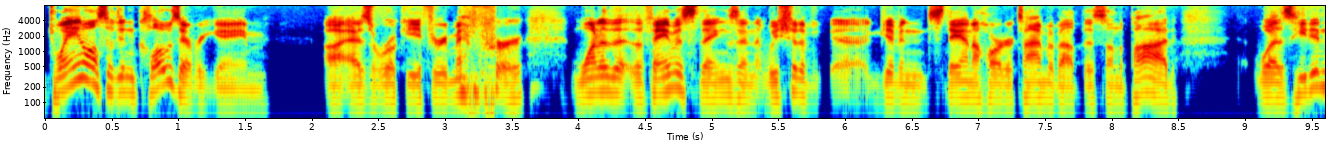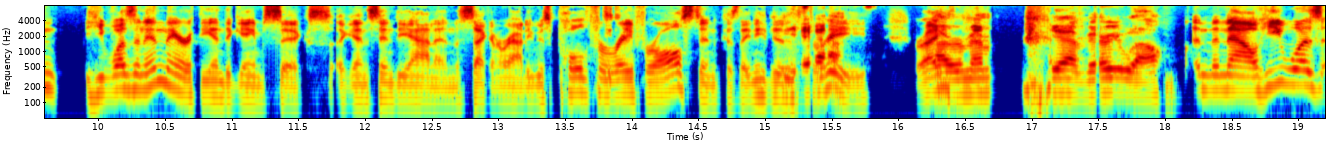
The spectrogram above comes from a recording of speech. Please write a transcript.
Dwyane also didn't close every game uh, as a rookie. If you remember, one of the, the famous things, and we should have uh, given Stan a harder time about this on the pod, was he didn't he wasn't in there at the end of game six against Indiana in the second round. He was pulled for Rafer Alston because they needed a yeah, three, right? I remember. Yeah, very well. and then now he was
